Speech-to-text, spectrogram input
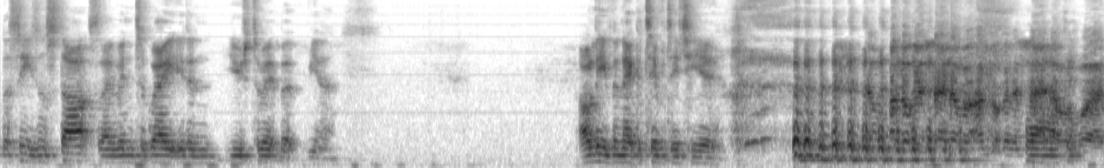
the season starts. They've integrated and used to it, but you know, I'll leave the negativity to you. No, I'm not going to say another. I'm not going to say Ah, another okay. word.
